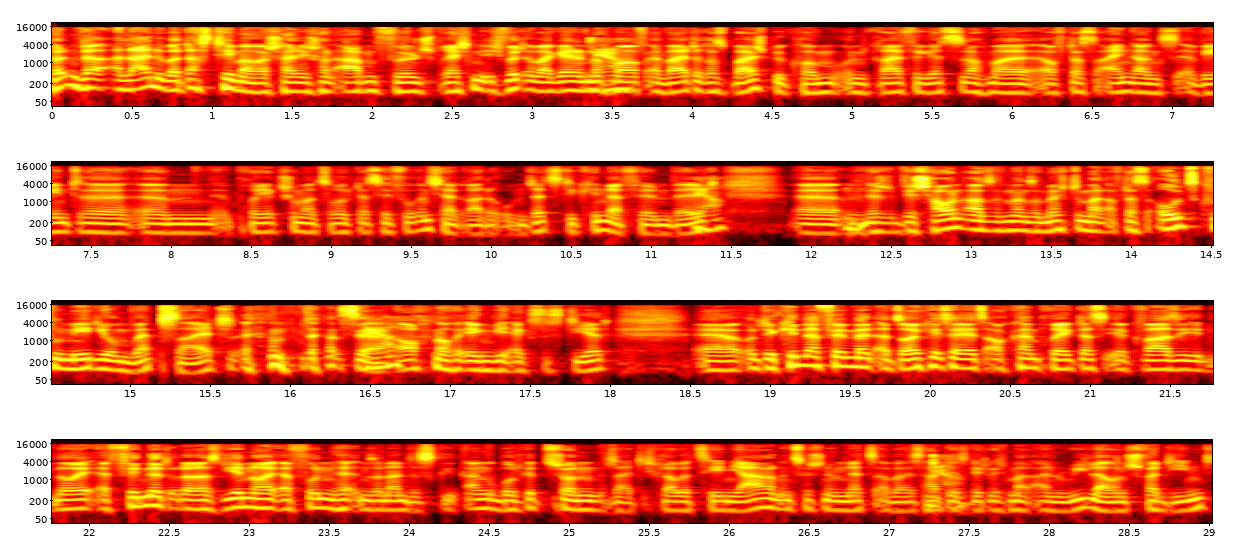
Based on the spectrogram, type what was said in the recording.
Könnten wir allein über das Thema wahrscheinlich schon abendfüllend sprechen. Ich würde aber gerne nochmal ja. auf ein weiteres Beispiel kommen und greife jetzt nochmal auf das eingangs erwähnte ähm, Projekt schon mal zurück, das ihr für uns ja gerade umsetzt, die Kinderfilmwelt. Ja. Äh, mhm. wir, wir, schauen also, wenn man so möchte, mal auf das Oldschool-Medium-Website, das ja, ja, auch noch irgendwie existiert. Äh, und die Kinderfilmwelt als solche ist ja jetzt auch kein Projekt, das ihr quasi neu erfindet oder das wir neu erfunden hätten, sondern das Angebot gibt es schon seit, ich glaube, zehn Jahren inzwischen im Netz, aber es hat jetzt wirklich mal einen Relaunch verdient.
